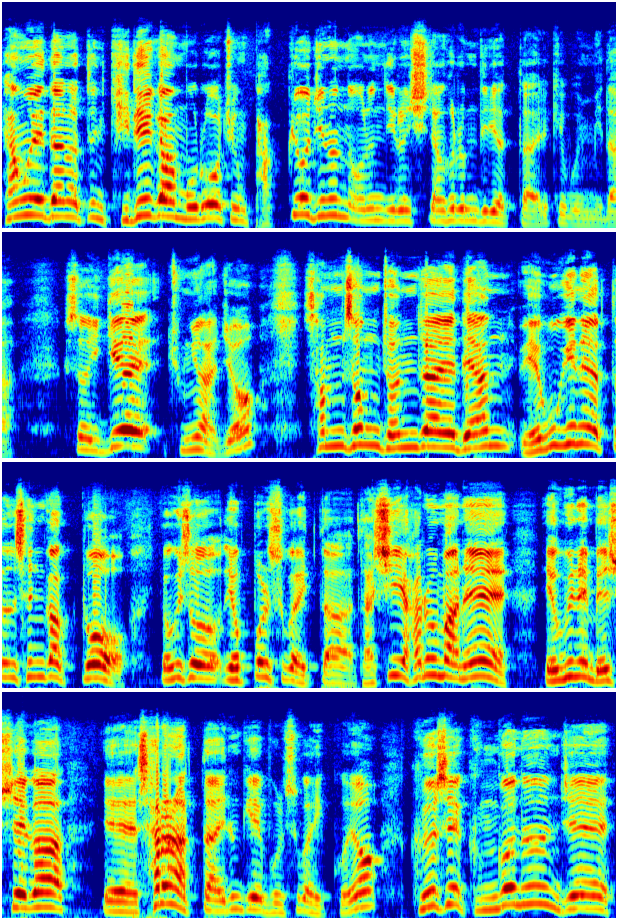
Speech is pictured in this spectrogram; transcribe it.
향후에 대한 어떤 기대감으로 지금 바뀌어지는 오는 이런 시장 흐름들이었다 이렇게 보입니다. 그래서 이게 중요하죠. 삼성전자에 대한 외국인의 어떤 생각도 여기서 엿볼 수가 있다. 다시 하루 만에 외국인의 매수세가 예, 살아났다 이런 게 볼 수가 있고요. 그것의 근거는 이제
